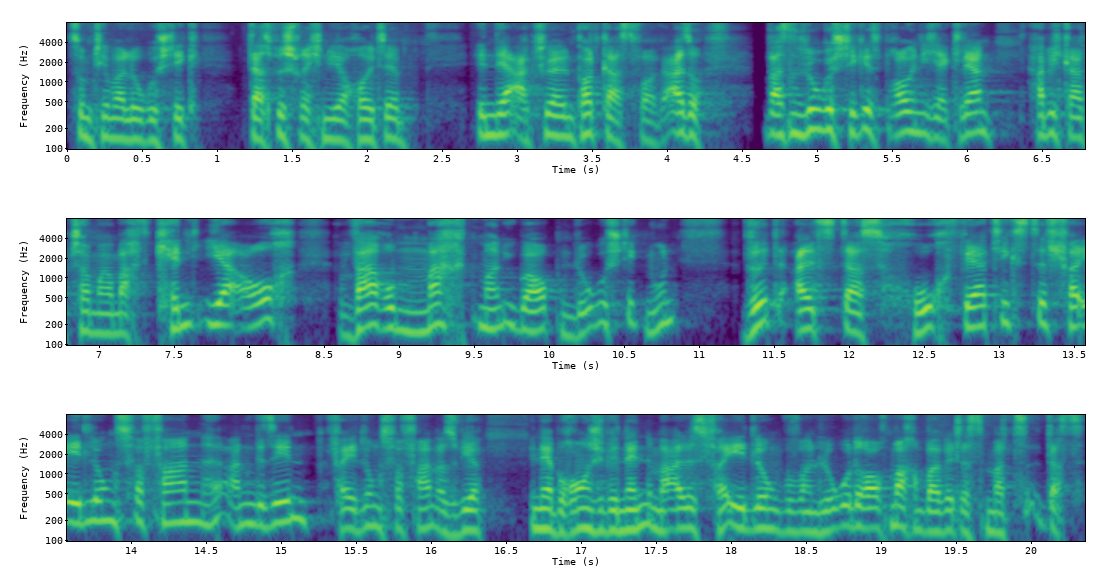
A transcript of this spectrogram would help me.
zum Thema Logostick, das besprechen wir heute in der aktuellen Podcast-Folge. Also was ein Logostick ist, brauche ich nicht erklären. Habe ich gerade schon mal gemacht. Kennt ihr auch? Warum macht man überhaupt ein Logostick? Nun, wird als das hochwertigste Veredelungsverfahren angesehen. Veredelungsverfahren, also wir in der Branche, wir nennen immer alles Veredelung, wo wir ein Logo drauf machen, weil wir das, das,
